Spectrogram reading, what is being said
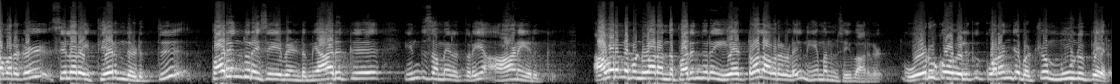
அவர்கள் சிலரை தேர்ந்தெடுத்து பரிந்துரை செய்ய வேண்டும். யாருக்கு? இந்து சமயத்துறை ஆணையருக்கு. அவர் என்ன பண்ணுவார்? அந்த பரிந்துரை ஏற்றால் அவர்களை நியமனம் செய்வார்கள். ஒரு கோவிலுக்கு குறைஞ்சபட்சம் மூணு பேர்.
